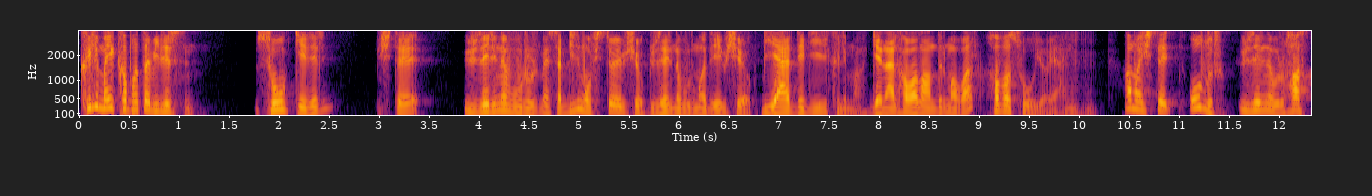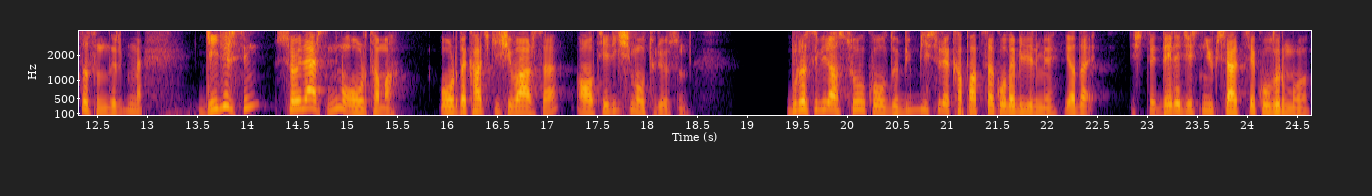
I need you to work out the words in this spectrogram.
klimayı kapatabilirsin. Soğuk gelir. işte üzerine vurur. Mesela bizim ofiste öyle bir şey yok. Üzerine vurma diye bir şey yok. Bir yerde değil klima. Genel havalandırma var. Hava soğuyor yani. Hı hı. Ama işte olur. Üzerine vurur. Hastasındır. Bilmem. Gelirsin söylersin değil mi ortama. Orada kaç kişi varsa 6-7 kişi mi oturuyorsun? Burası biraz soğuk oldu. Bir, bir süre kapatsak olabilir mi? Ya da işte derecesini yükseltsek olur mu?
